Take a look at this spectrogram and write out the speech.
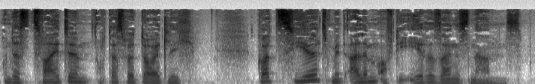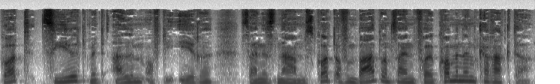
Und das zweite, auch das wird deutlich, Gott zielt mit allem auf die Ehre seines Namens. Gott zielt mit allem auf die Ehre seines Namens. Gott offenbart uns seinen vollkommenen Charakter,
